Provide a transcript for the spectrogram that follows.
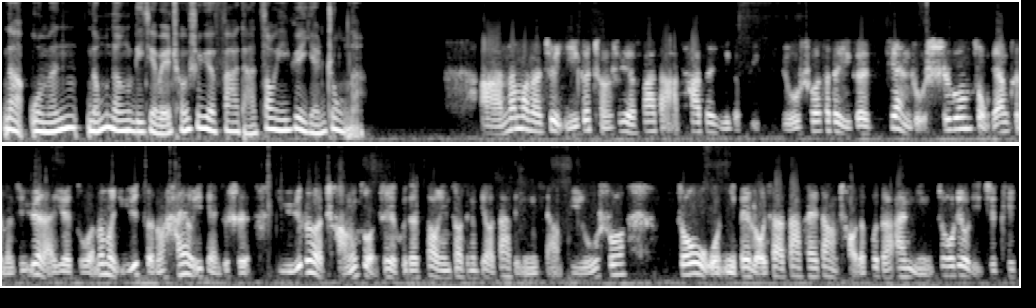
那我们能不能理解为城市越发达，噪音越严重呢？啊，那么呢，就一个城市越发达，它的一个比，比如说它的一个建筑施工总量可能就越来越多。那么与此呢，还有一点就是娱乐场所这也会对噪音造成比较大的影响，比如说。周五你被楼下的大排档吵得不得安宁，周六你去 K T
